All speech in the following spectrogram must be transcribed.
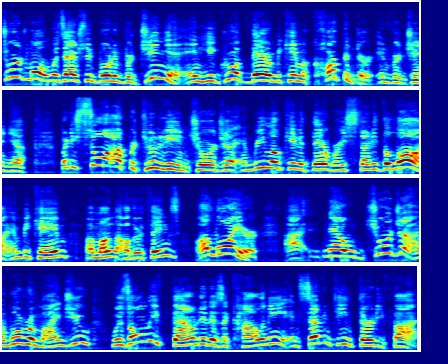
George Walton was actually born in Virginia and he grew up there and became a carpenter in Virginia. But he saw opportunity in Georgia and relocated there where he studied the law and became, among other things, a lawyer. Uh, now, Georgia, I will remind you, was only founded as a colony in 1735.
